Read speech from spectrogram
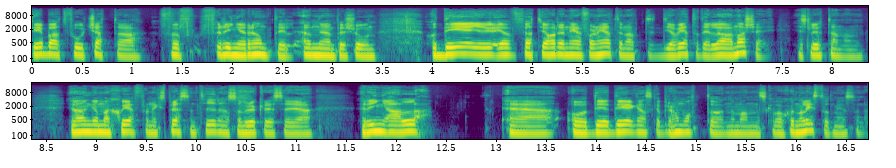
det är bara att fortsätta för, för ringa runt till ännu en person. Och det är ju för att jag har den erfarenheten att jag vet att det lönar sig i slutändan. Jag har en gammal chef från Expressen-tiden som brukade säga ring alla. Eh, och det, det är ganska bra motto när man ska vara journalist åtminstone.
